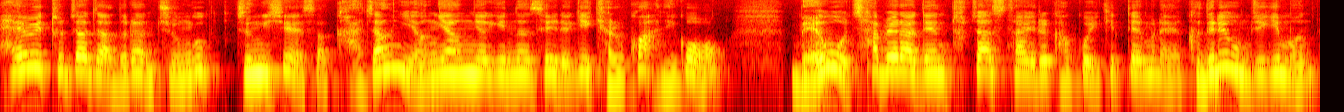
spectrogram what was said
해외 투자자들은 중국 증시에서 가장 영향력 있는 세력이 결코 아니고 매우 차별화된 투자 스타일을 갖고 있기 때문에 그들의 움직임은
